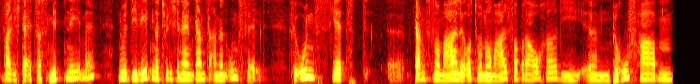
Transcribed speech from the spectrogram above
weil ich da etwas mitnehme. Nur die leben natürlich in einem ganz anderen Umfeld. Für uns jetzt ganz normale Otto-Normalverbraucher, die ähm, Beruf haben,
